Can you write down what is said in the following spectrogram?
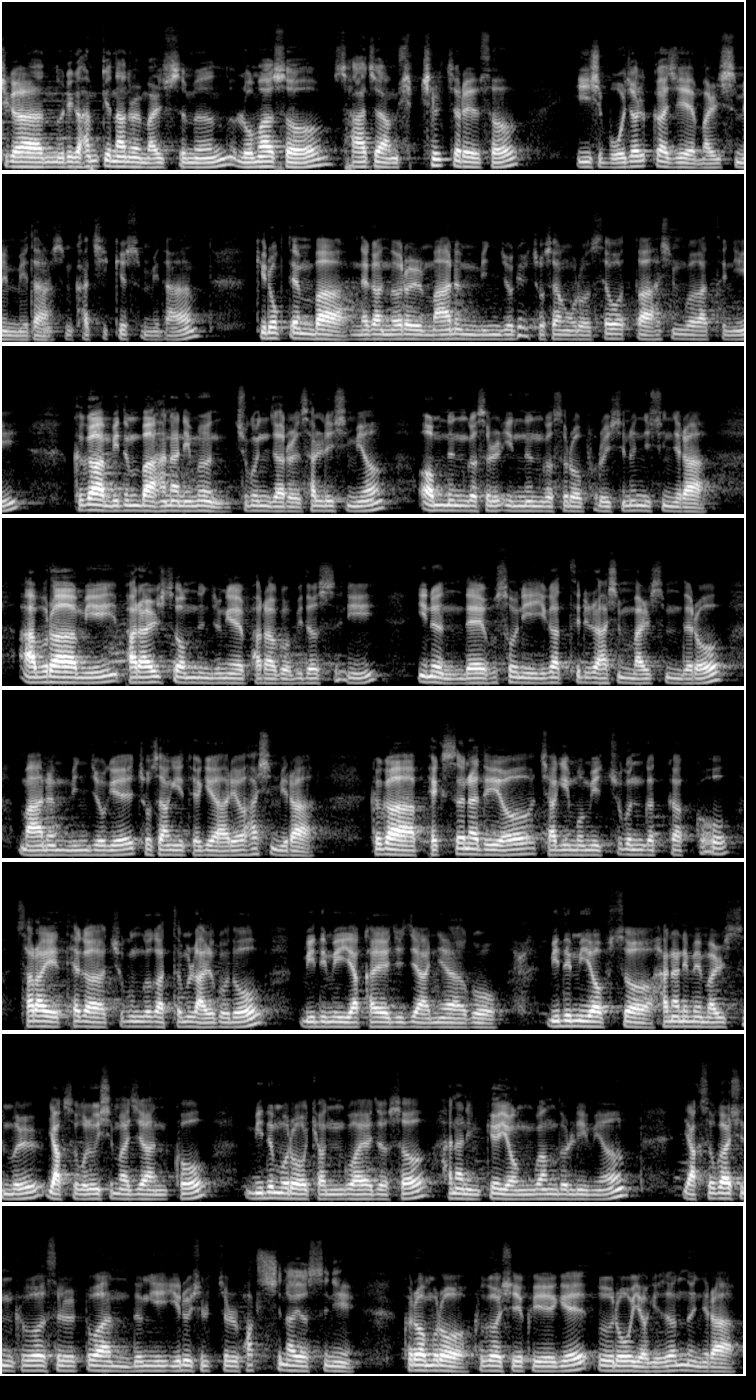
시간 우리가 함께 나눌 말씀은 로마서 4장 17절에서 25절까지의 말씀입니다. 말씀 같이 읽겠습니다. 기록된 바 내가 너를 많은 민족의 조상으로 세웠다 하심과 같으니 그가 믿은 바 하나님은 죽은 자를 살리시며 없는 것을 있는 것으로 부르시는 이시니라 아브라함이 바랄 수 없는 중에 바라고 믿었으니 이는 내 후손이 이 같으리라 하신 말씀대로 많은 민족의 조상이 되게 하려 하심이라. 그가 백세나 되어 자기 몸이 죽은 것 같고 사라의 태가 죽은 것 같음을 알고도 믿음이 약하여지지 아니하고 믿음이 없어 하나님의 말씀을 약속을 의심하지 않고 믿음으로 견고하여져서 하나님께 영광 돌리며 약속하신 그것을 또한 능히 이루실 줄 확신하였으니 그러므로 그것이 그에게 의로 여겨졌느니라.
